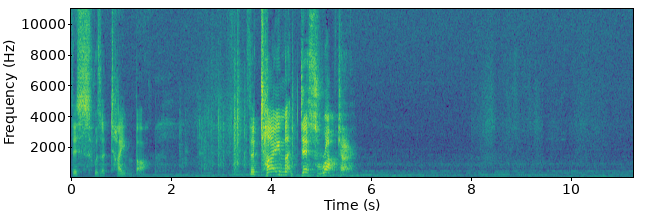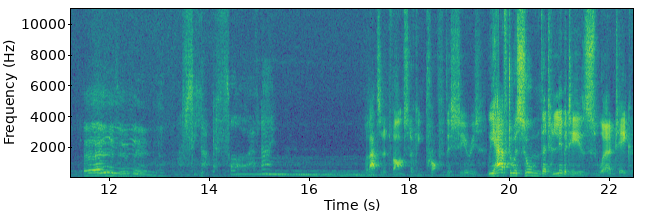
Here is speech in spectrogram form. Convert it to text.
This was a time bomb. The Time Disruptor. I've seen that before, haven't I? Well, that's an advanced looking prop for this series. We have to assume that liberties were taken.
